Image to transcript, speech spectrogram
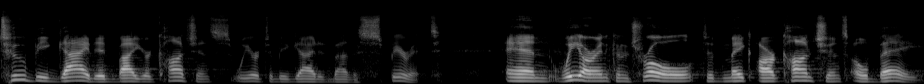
to be guided by your conscience, we are to be guided by the Spirit. And we are in control to make our conscience obey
